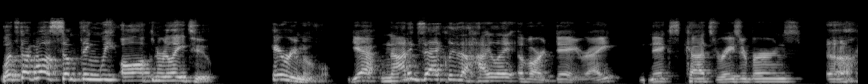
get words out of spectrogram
Let's talk about something we all can relate to hair removal. Yeah, not exactly the highlight of our day, right? Nicks, cuts, razor burns. Ugh.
